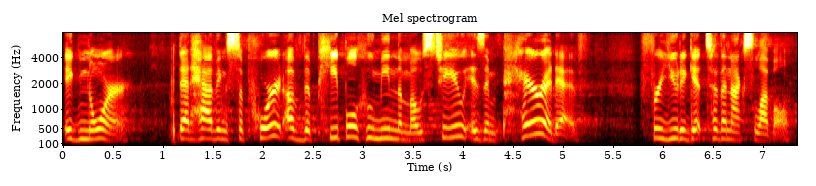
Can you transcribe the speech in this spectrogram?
ignore that having support of the people who mean the most to you is imperative for you to get to the next level.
